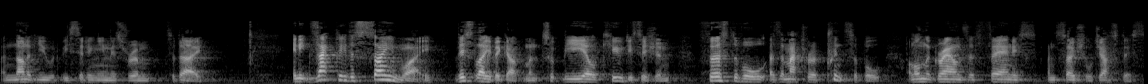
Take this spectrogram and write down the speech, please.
and none of you would be sitting in this room today. In exactly the same way, this Labour government took the ELQ decision, first of all, as a matter of principle and on the grounds of fairness and social justice.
